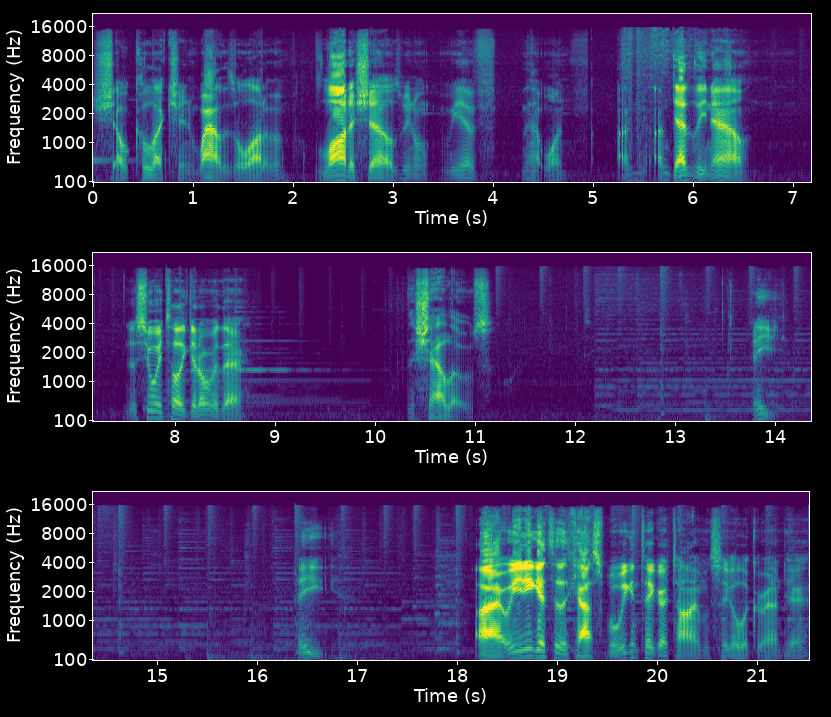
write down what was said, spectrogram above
Shell collection. Wow, there's a lot of them. A lot of shells. We don't. We have that one. I'm. I'm deadly now. Just you wait till I get over there. The shallows. Hey. Hey. Alright, we need to get to the castle, but we can take our time. Let's take a look around here.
